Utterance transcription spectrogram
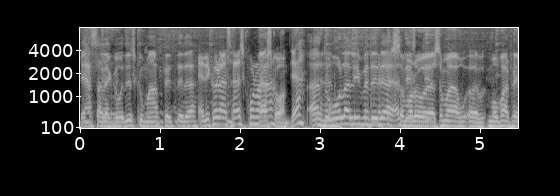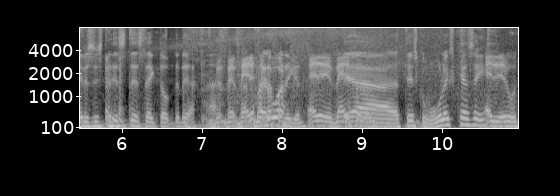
ja, så lad gå. Det er sgu meget fedt, det der. Er det kun 50 kroner? Værsgo. Ja, Ja, du ruller lige med det der. så må, det, du, så må jeg uh, mobile pay det sidste. det, det er slet ikke dumt, det der. Hva- Hvad er det for et ur? igen? Er det, hvad er det for et? Ja, det er sgu en Rolex, kan jeg se. Er det,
